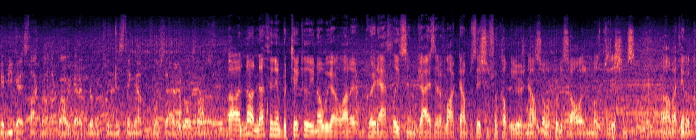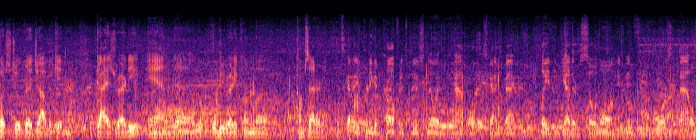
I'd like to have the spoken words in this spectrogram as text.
maybe you guys talk about like, wow, we got to really clean this thing up before Saturday rolls around? Uh, no, nothing in particular. You know, we got a lot of great athletes and guys that have locked down positions for a couple years now, so we're pretty solid in most positions. Um, I think our coaches do a great job of getting guys ready, and uh, we'll be ready come uh, come Saturday. It's got to be a pretty good confidence boost knowing you have all those guys back who've played together so long and been through wars and battles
